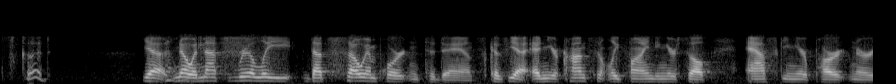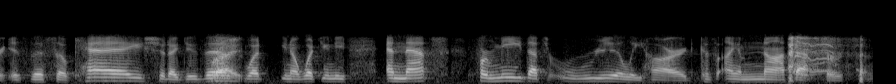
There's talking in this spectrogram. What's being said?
It's good. Yeah, no, and that's really that's so important to dance because yeah, and you're constantly finding yourself asking your partner, "Is this okay? Should I do this? Right. What you know? What do you need?" And that's for me, that's really hard because I am not that person.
